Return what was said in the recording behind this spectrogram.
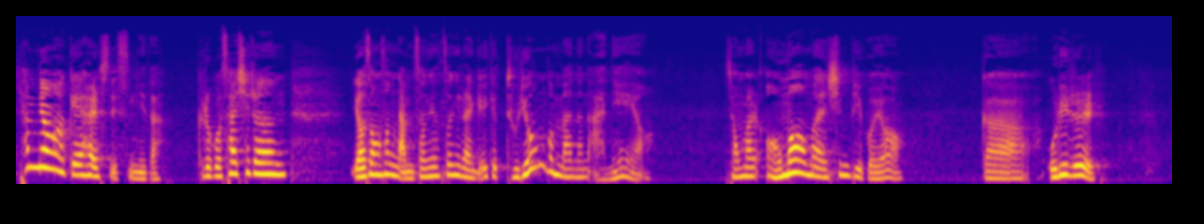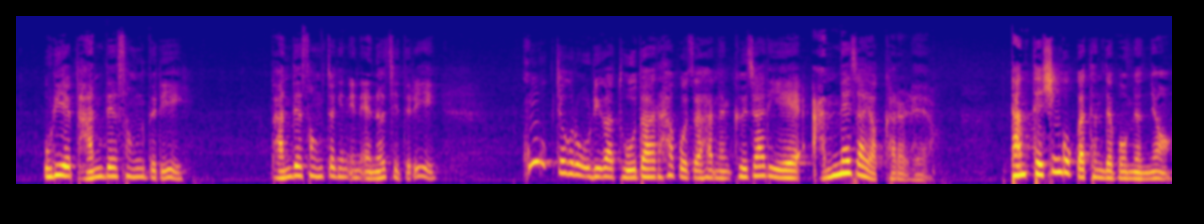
현명하게 할 수 있습니다. 그리고 사실은 여성성, 남성성이라는 게 이게 두려운 것만은 아니에요. 정말 어마어마한 신비고요. 그러니까 우리를 우리의 반대성들이 반대성적인 에너지들이 궁극적으로 우리가 도달하고자 하는 그 자리에 안내자 역할을 해요. 단테 신곡 같은 데 보면요.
